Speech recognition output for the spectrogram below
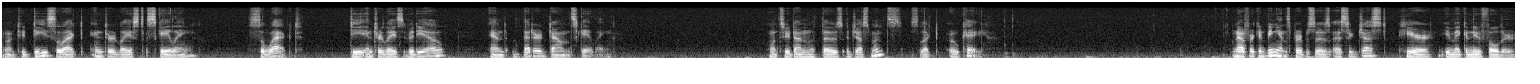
You want to deselect interlaced scaling, select deinterlace video, and better downscaling. Once you're done with those adjustments, select OK. Now for convenience purposes, I suggest here you make a new folder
